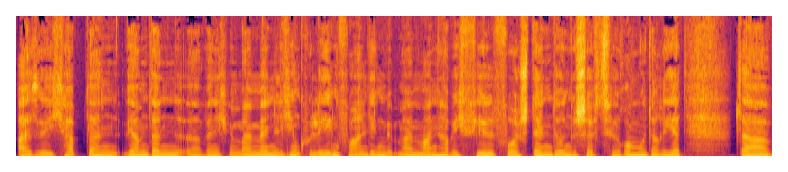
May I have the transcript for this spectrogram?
also ich habe dann, wir haben dann, äh, wenn ich mit meinem männlichen Kollegen, vor allen Dingen mit meinem Mann, habe ich viel Vorstände und Geschäftsführer moderiert. Da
